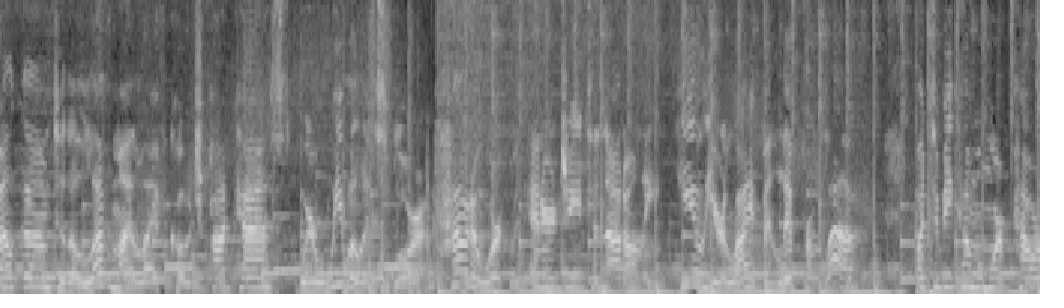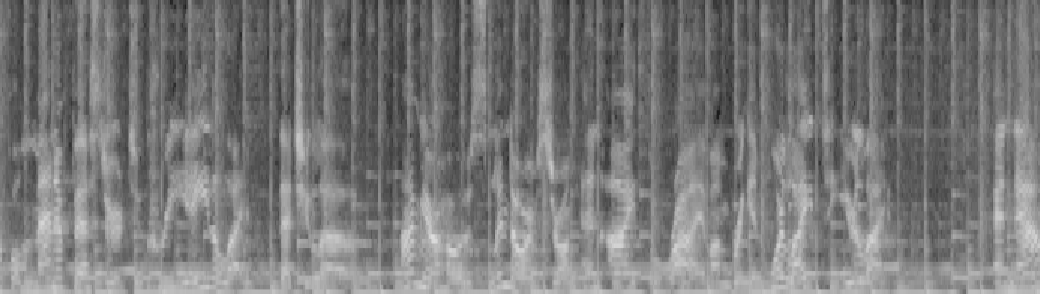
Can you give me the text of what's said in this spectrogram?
Welcome to the Love My Life Coach podcast, where we will explore how to work with energy to not only heal your life and live from love, but to become a more powerful manifester to create a life that you love. I'm your host, Linda Armstrong, and I thrive on bringing more light to your life. And now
